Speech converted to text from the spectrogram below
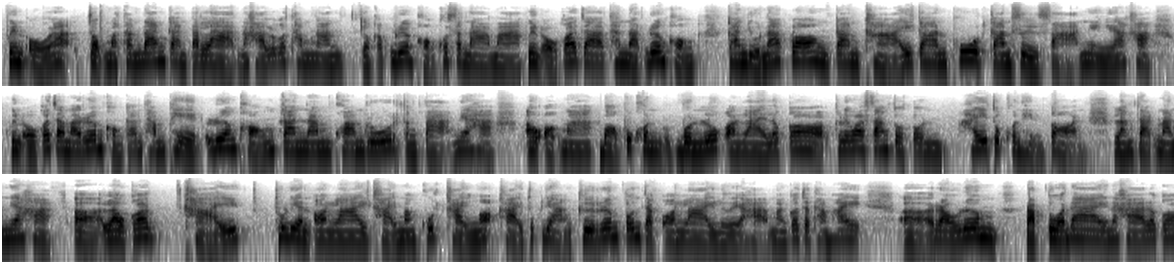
เพื่อนโอนะจบมาทางด้านการตลาดนะคะ แล้วก็ทำงานเกี่ยวกับเรื่องของโฆษณามาเพื่อนโอก็จะถนัดเรื่องของการอยู่หน้ากล้อง การขายการพูดการสื่อสารอย่างเงี้ยค่ะคุณโอก็จะมาเริ่มของการทำเพจ เรื่องของการนำความรู้ต่างๆเนี่ยค่ะเอาออกมาบอกผู้คนบนโลกออนไลน์ แล้วก็เขาเรียกว่าสร้างตัวตนให้ทุกคนเห็นก่อน หลังจากนั้นเนี่ยค่ะเเราก็ขายทุเรียนออนไลน์ ขายมังคุดขายเงาะขายทุกอย่าง คือเริ่มต้นจากออนไลน์เลยอะค่ะมันก็จะทำให้เราเริ่มปรับตัวได้นะคะ แล้วก็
